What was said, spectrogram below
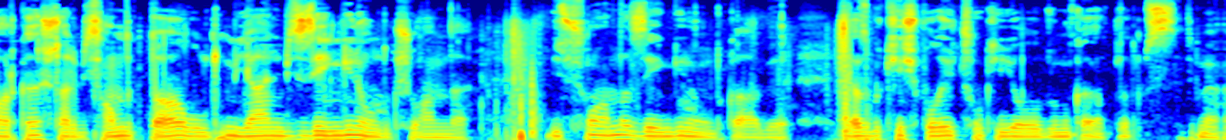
Arkadaşlar bir sandık daha buldum. Yani biz zengin olduk şu anda. Biz şu anda zengin olduk abi. Yaz bu keşif olayı çok iyi olduğunu kanıtladım size değil mi?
